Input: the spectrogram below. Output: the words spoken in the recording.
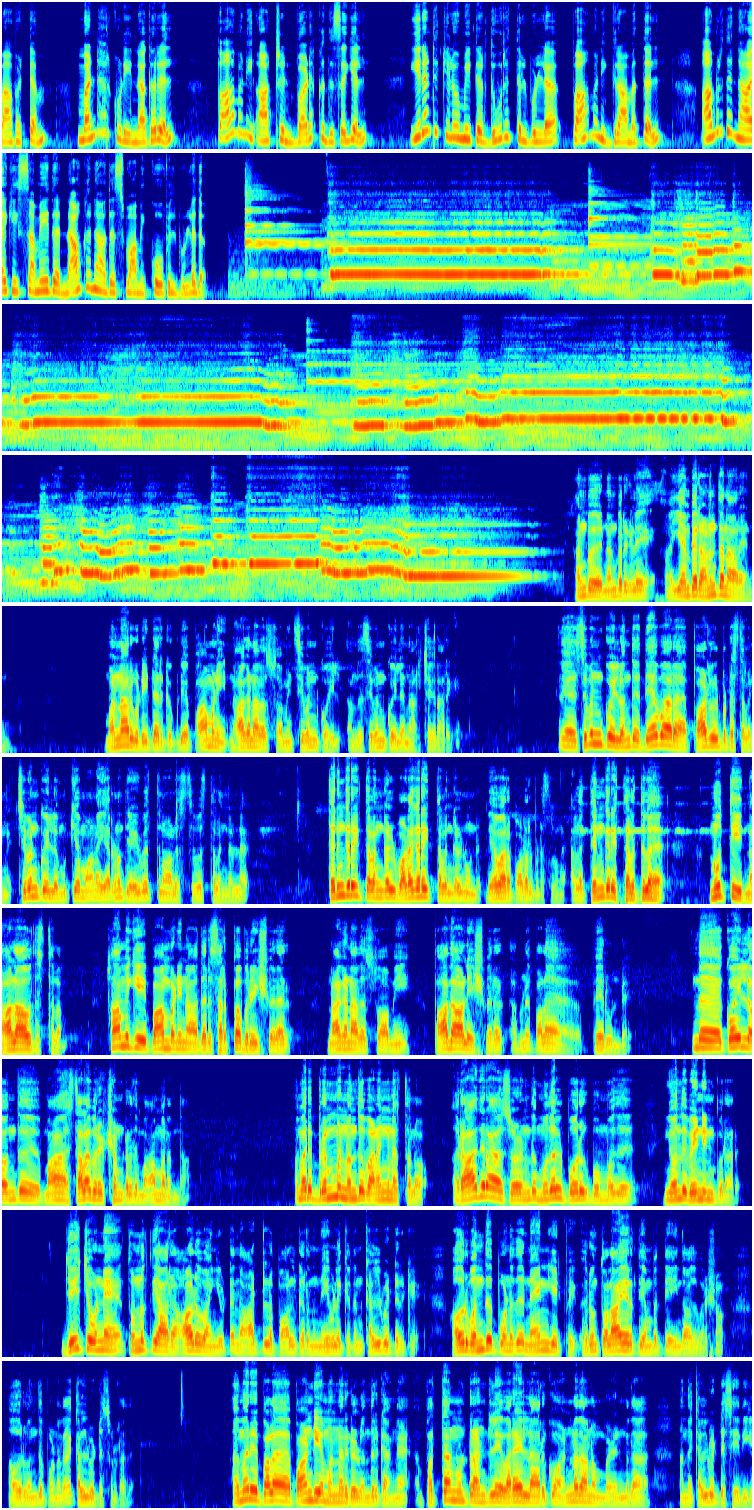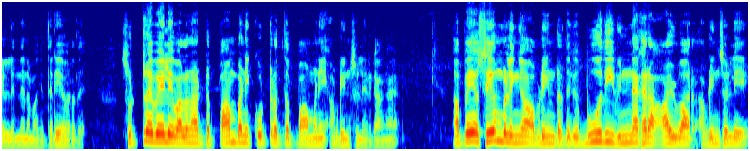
மாவட்டம் மன்னார்குடி நகரில் பாமணி ஆற்றின் வடக்கு திசையில் இரண்டு கிலோமீட்டர் தூரத்தில் உள்ள பாமணி கிராமத்தில் அமிர்தநாயகி சமேத நாகநாத சுவாமி கோவில் உள்ளது. அன்பு நண்பர்களே என் பேர் அனந்த நாராயண் மன்னார்குடிகிட்ட இருக்கக்கூடிய பாமணி நாகநாத சுவாமி சிவன் கோயில் அந்த சிவன் கோயிலில் நான் அர்ச்சகராக இருக்கேன். இந்த சிவன் கோயில் வந்து தேவார பாடல்பட்ட ஸ்தலங்கள். சிவன் கோயிலில் முக்கியமான இரநூத்தி எழுபத்தி நாலு சிவஸ்தலங்களில் தென்கரை தலங்கள் வடகரை தலங்கள்னு உண்டு. தேவார பாடல்பட்ட ஸ்தலங்கள். அதில் தென்கரை ஸ்தலத்தில் நூற்றி நாலாவது ஸ்தலம். சுவாமிக்கு பாம்பணிநாதர் சர்ப்பபுரீஸ்வரர் நாகநாத சுவாமி பாதாளேஸ்வரர் அப்படின்னு பல பேர் உண்டு. இந்த கோயிலில் வந்து மா ஸ்தல விருட்சம்ன்றது மாமரம் தான் அது மாதிரி பிரம்மன் வந்து வணங்கின ஸ்தலம். ராஜராஜ சோழன் வந்து முதல் போருக்கு போகும்போது இங்கே வந்து வேண்டின்னு போகிறார் ஜெயிச்ச உடனே தொண்ணூற்றி ஆறு ஆடு வாங்கி விட்டு அந்த ஆட்டில் பால் கறந்து நெய் விளக்குதுன்னு கல்வெட்டு இருக்குது அவர் வந்து போனது நைன் எயிட் ஃபைவ் வெறும் தொள்ளாயிரத்தி எண்பத்தி ஐந்தாவது வருஷம். அவர் வந்து போனதாக கல்வெட்டு சொல்கிறது அது மாதிரி பல பாண்டிய மன்னர்கள் வந்திருக்காங்க. பத்தாம் நூற்றாண்டிலே வர எல்லாருக்கும் அன்னதானம் வழங்கினதா அந்த கல்வெட்டு செய்திகள்லேருந்து நமக்கு தெரிய வருது. சுற்றவேலி வளநாட்டு பாம்பனி கூற்றத்து பாம்பனி அப்படின்னு சொல்லியிருக்காங்க. அப்போயே சுயம்புலிங்கம் அப்படின்றதுக்கு பூதி விண்ணகர ஆழ்வார் அப்படின்னு சொல்லி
